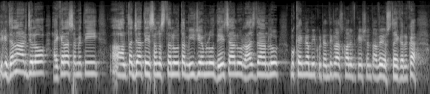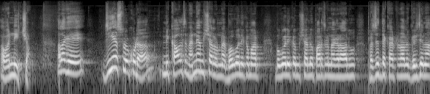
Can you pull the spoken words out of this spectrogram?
ఇక జనరల్ ఐక్యరాజ్య సమితి అంతర్జాతీయ సంస్థలు మ్యూజియంలు దేశాలు రాజధానులు ముఖ్యంగా మీకు టెన్త్ క్లాస్ క్వాలిఫికేషన్తో అవే వస్తాయి కనుక అవన్నీ ఇచ్చాం. అలాగే జిఎస్లో కూడా మీకు కావాల్సిన అన్ని అంశాలు ఉన్నాయి. భౌగోళిక మార్ భౌగోళిక అంశాలు పారిశ్రామిక నగరాలు ప్రసిద్ధ కట్టడాలు గిరిజన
